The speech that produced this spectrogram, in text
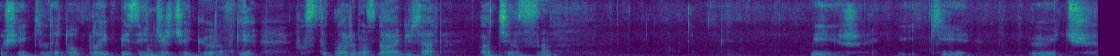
bu şekilde toplayıp bir zincir çekiyorum ki fıstıklarımız daha güzel açılsın. 1 2 3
